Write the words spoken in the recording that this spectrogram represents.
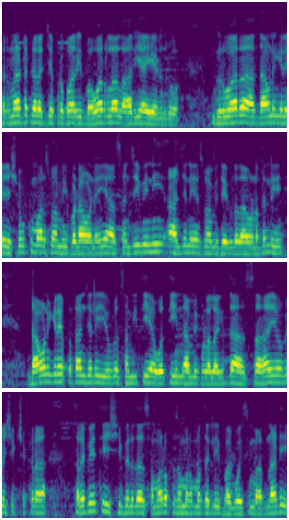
ಕರ್ನಾಟಕ ರಾಜ್ಯ ಪ್ರಭಾರಿ ಭವರ್ಲಾಲ್ ಆರ್ಯ ಹೇಳಿದರು. ಗುರುವಾರ ದಾವಣಗೆರೆ ಶಿವಕುಮಾರ ಸ್ವಾಮಿ ಬಡಾವಣೆಯ ಸಂಜೀವಿನಿ ಆಂಜನೇಯ ಸ್ವಾಮಿ ದೇಗುಲದ ಆವರಣದಲ್ಲಿ ದಾವಣಗೆರೆ ಪತಂಜಲಿ ಯೋಗ ಸಮಿತಿಯ ವತಿಯಿಂದ ಹಮ್ಮಿಕೊಳ್ಳಲಾಗಿದ್ದ ಸಹಯೋಗ ಶಿಕ್ಷಕರ ತರಬೇತಿ ಶಿಬಿರದ ಸಮಾರೋಪ ಸಮಾರಂಭದಲ್ಲಿ ಭಾಗವಹಿಸಿ ಮಾತನಾಡಿ,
